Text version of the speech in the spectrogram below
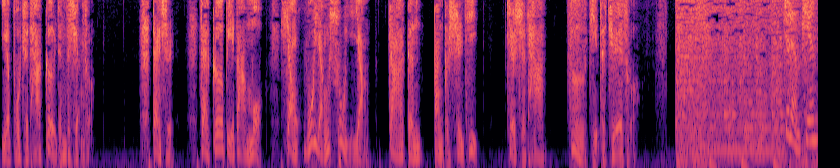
也不是他个人的选择，但是在戈壁大漠像胡杨树一样扎根半个世纪，这是他。自己的抉择。这两天，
